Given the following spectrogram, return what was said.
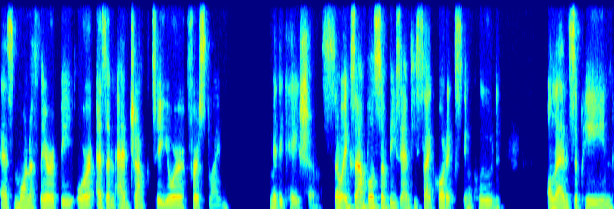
as monotherapy or as an adjunct to your first line medications. So, examples of these antipsychotics include olanzapine,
